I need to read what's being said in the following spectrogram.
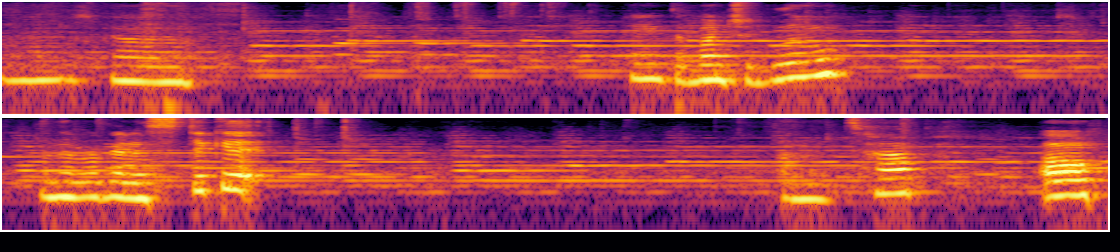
I'm just gonna paint a bunch of glue. And then we're gonna stick it on the top. Oh,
